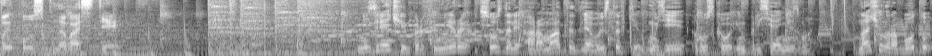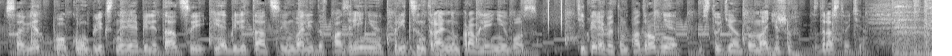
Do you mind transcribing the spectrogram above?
Выпуск новостей. Незрячие парфюмеры создали ароматы для выставки в Музее русского импрессионизма. Начал работу Совет по комплексной реабилитации и абилитации инвалидов по зрению при Центральном правлении ВОЗ. Теперь об этом подробнее. В студии Антон Агишев. Здравствуйте. Здравствуйте.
